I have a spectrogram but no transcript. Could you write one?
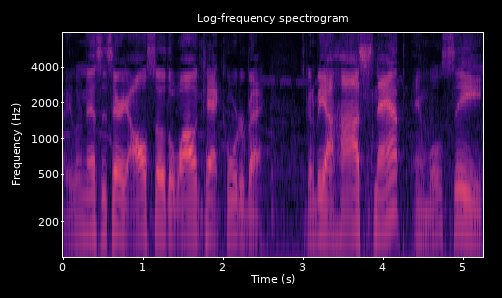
Baylor Necessary, also the Wildcat quarterback. It's going to be a high snap, and we'll see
